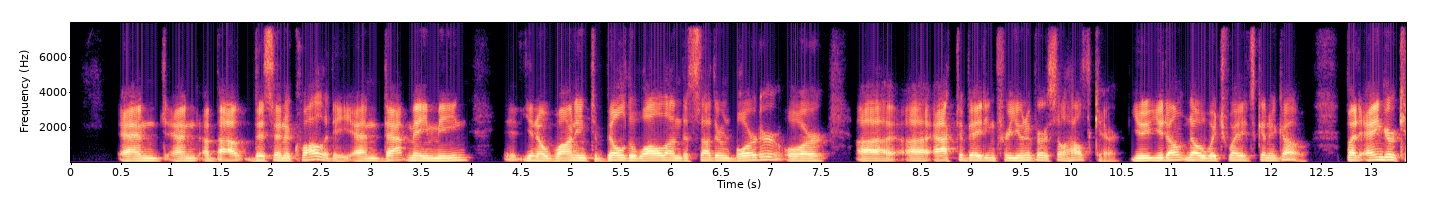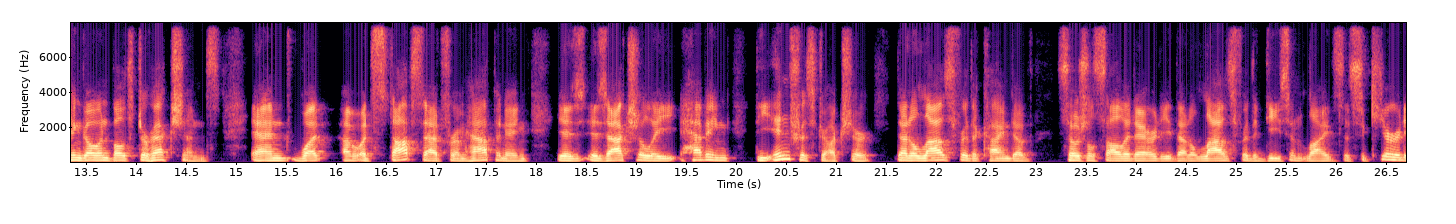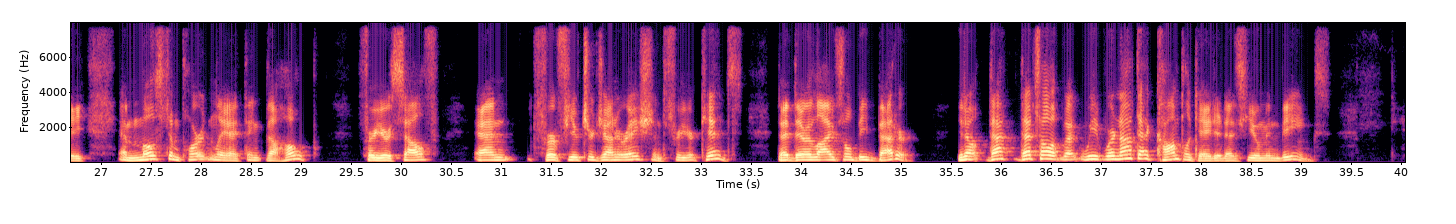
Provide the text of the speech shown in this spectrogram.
and, and about this inequality. And that may mean you know, wanting to build a wall on the southern border or uh, uh, activating for universal health care. You, you don't know which way it's going to go. But anger can go in both directions. And what, uh, what stops that from happening is, is actually having the infrastructure that allows for the kind of social solidarity that allows for the decent lives, the security, and most importantly, I think the hope for yourself and for future generations, for your kids that their lives will be better. You know, that that's all we, we're not that complicated as human beings.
